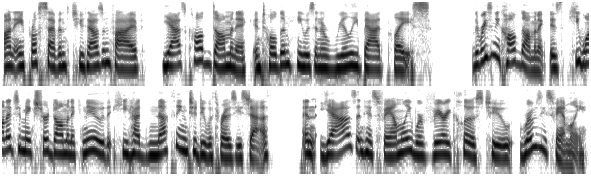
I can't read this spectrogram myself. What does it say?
on April 7th, 2005, Yaz called Dominic and told him he was in a really bad place. The reason he called Dominic is he wanted to make sure Dominic knew that he had nothing to do with Rosie's death. And Yaz and his family were very close to Rosie's family.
